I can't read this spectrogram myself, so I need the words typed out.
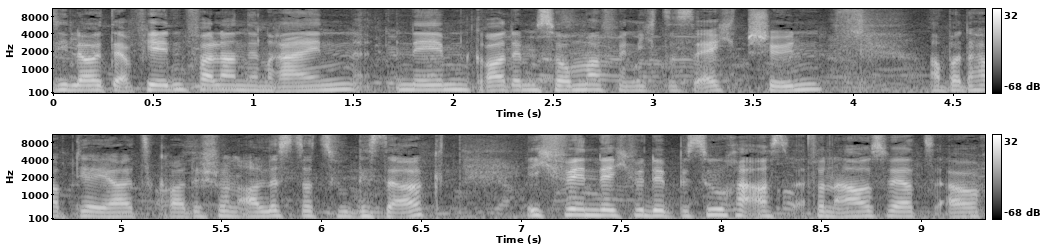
die Leute auf jeden Fall an den Rhein nehmen. Gerade im Sommer finde ich das echt schön. Aber da habt ihr ja jetzt gerade schon alles dazu gesagt. Ich finde, ich würde Besucher aus, von auswärts auch,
